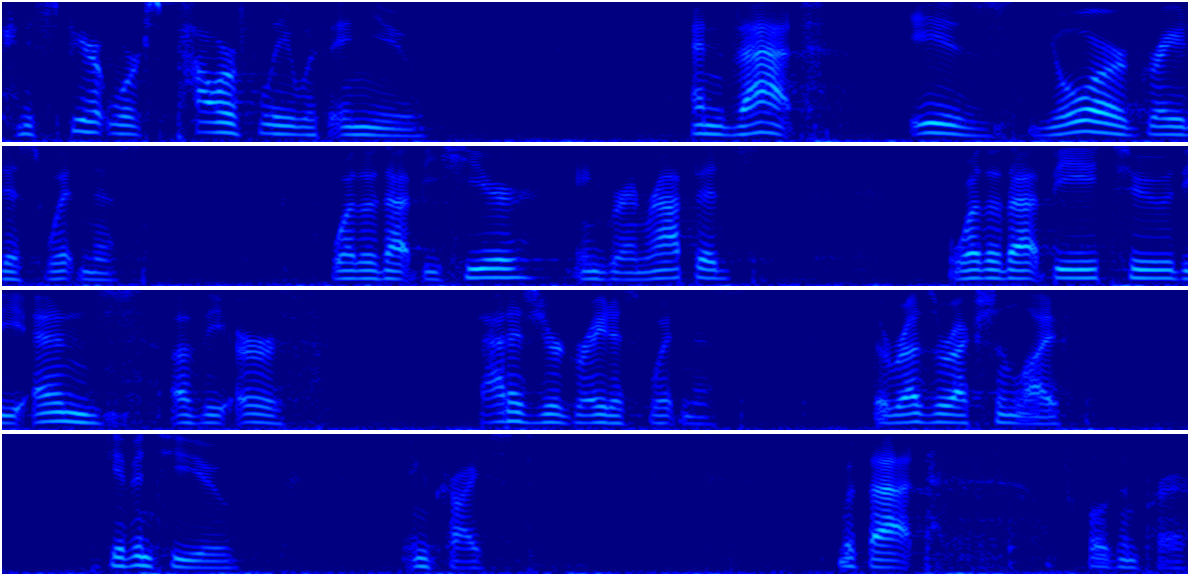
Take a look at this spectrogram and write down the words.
and His Spirit works powerfully within you. And that is your greatest witness, whether that be here in Grand Rapids, whether that be to the ends of the earth. That is your greatest witness, the resurrection life given to you in Christ. With that, let's close in prayer.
